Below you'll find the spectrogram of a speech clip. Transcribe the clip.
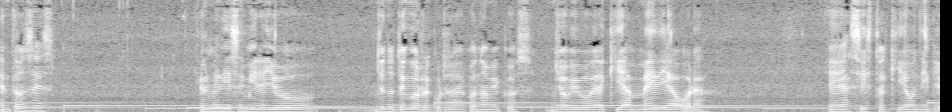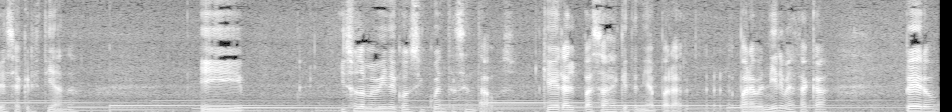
Entonces, él me dice, mire, yo, yo no tengo recursos económicos, yo vivo de aquí a media hora asisto aquí a una iglesia cristiana y, y, solo me vine con 50 centavos, que era el pasaje que tenía para, para venirme hasta acá. Pero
